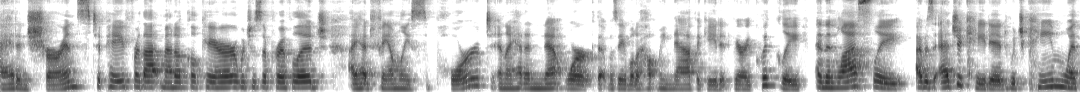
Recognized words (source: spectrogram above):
I had insurance to pay for that medical care, which is a privilege. I had family support, and I had a network that was able to help me navigate it very quickly. And then lastly, I was educated, which came with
